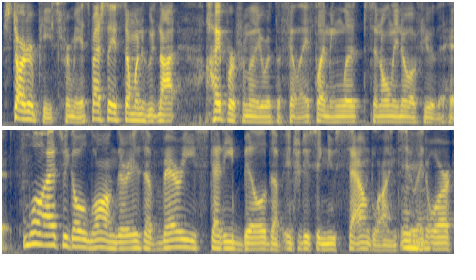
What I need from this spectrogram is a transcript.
starter piece for me, especially as someone who's not hyper familiar with the Fl- Flaming Lips and only know a few of the hits. Well, as we go along, there is a very steady build of introducing new sound lines to it mm-hmm. or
